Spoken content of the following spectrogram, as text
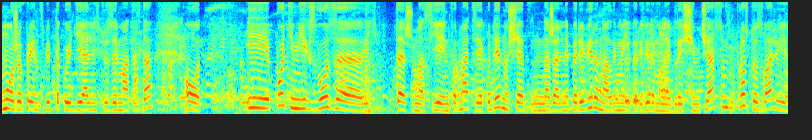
може в принципі такою діяльністю займатися. Да? От. І потім їх звозить. Теж у нас є інформація, куди, ну ще, на жаль, не перевірена, але ми її перевіримо найближчим часом. Просто звалює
